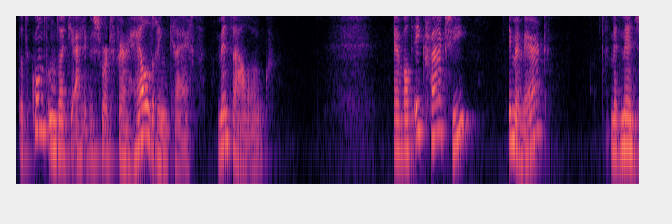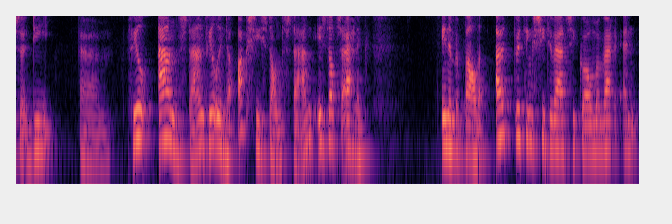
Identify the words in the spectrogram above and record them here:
Dat komt omdat je eigenlijk een soort verheldering krijgt, mentaal ook. En wat ik vaak zie in mijn werk met mensen die um, veel aanstaan, veel in de actiestand staan, is dat ze eigenlijk in een bepaalde uitputtingssituatie komen. Waar, en,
